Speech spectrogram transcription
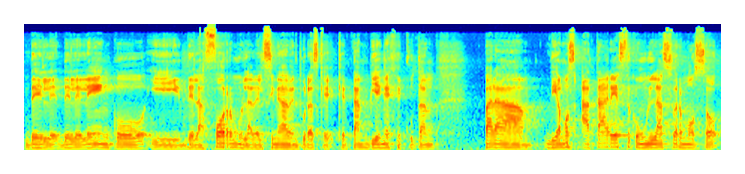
del, del elenco y de la fórmula del cine de aventuras que, que tan bien ejecutan para, digamos, atar esto con un lazo hermoso,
